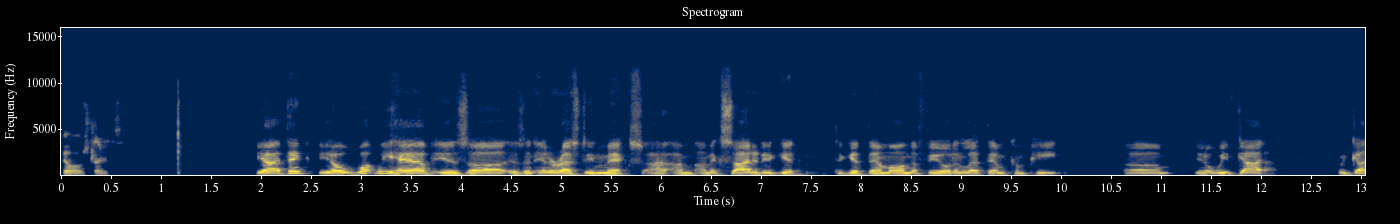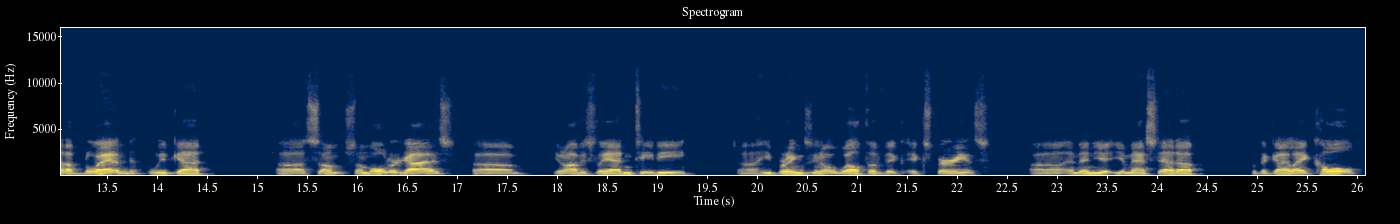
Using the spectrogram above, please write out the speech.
feel those traits? Yeah, I think you know what we have is uh, is an interesting mix. I, I'm I'm excited to get to get them on the field and let them compete. Um, you know, we've got we've got a blend. We've got uh, some some older guys. Um, you know, obviously adding TD, uh, he brings you know a wealth of experience, uh, and then you you match that up with a guy like Cole,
